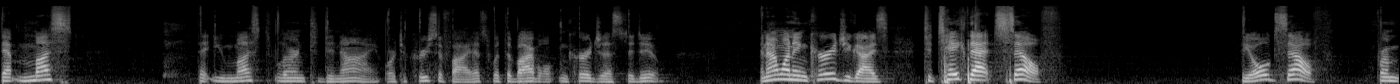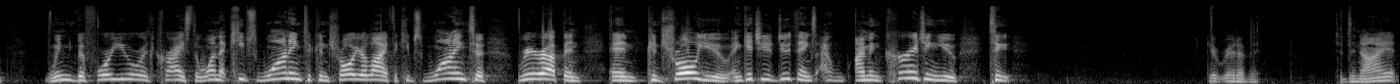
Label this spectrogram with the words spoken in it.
that must that you must learn to deny or to crucify. That's what the Bible encourages us to do. And I want to encourage you guys to take that self, the old self, from when before you were with Christ, the one that keeps wanting to control your life, that keeps wanting to rear up and, and control you and get you to do things, I, I'm encouraging you to get rid of it, to deny it.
